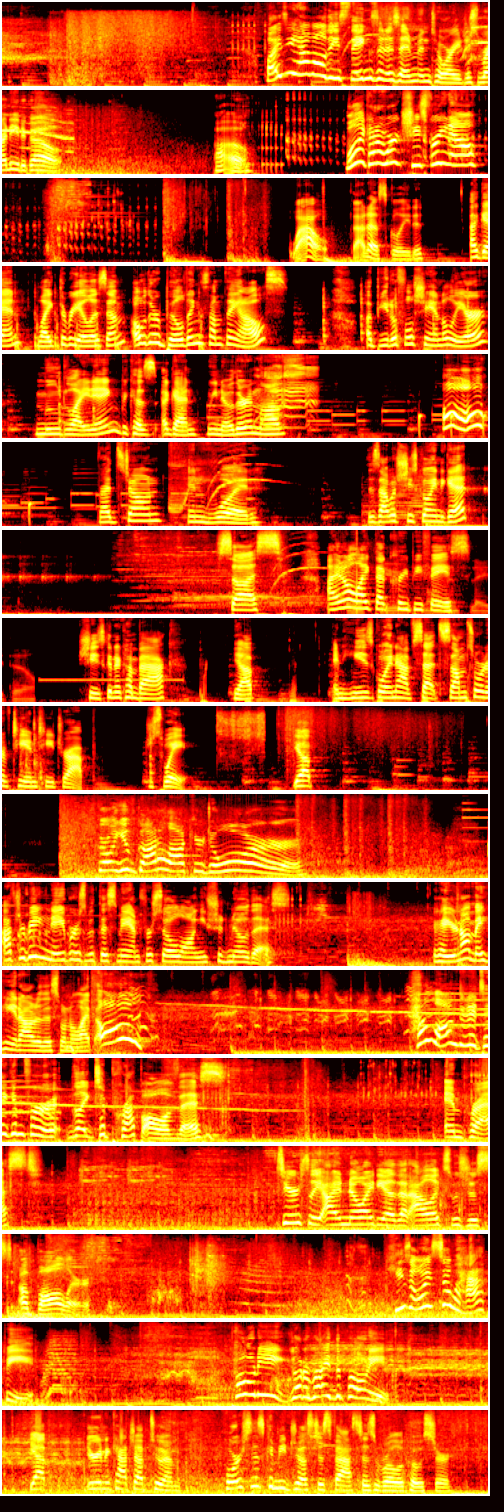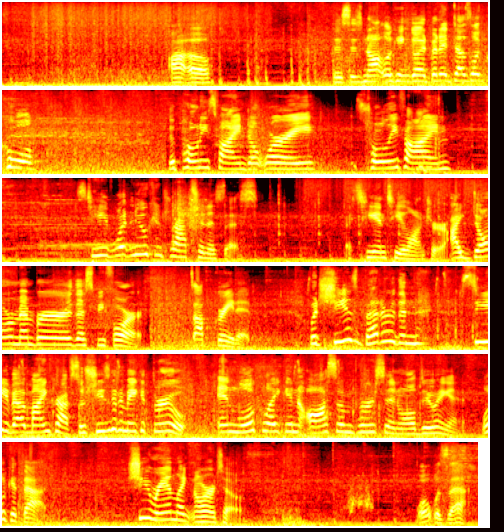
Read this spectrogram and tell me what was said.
Why does he have all these things in his inventory just ready to go? Uh-oh. Well, it kind of works. She's free now. Wow, that escalated. Again, like the realism. Oh, they're building something else? A beautiful chandelier. Mood lighting, because again, we know they're in love. Oh! Redstone and wood. Is that what she's going to get? Sus. I don't like that creepy face. She's gonna come back. Yep. And he's going to have set some sort of TNT trap. Just wait. Yep. Girl, you've got to lock your door. After being neighbors with this man for so long, you should know this. Okay, you're not making it out of this one alive. Oh! How long did it take him for, like, to prep all of this? Impressed. Seriously, I had no idea that Alex was just a baller. He's always so happy. Pony! You gotta ride the pony! Yep, you're gonna catch up to him. Horses can be just as fast as a roller coaster. Uh-oh. This is not looking good, but it does look cool. The pony's fine, don't worry. It's totally fine. Steve, what new contraption is this? A TNT launcher. I don't remember this before. It's upgraded. But she is better than Steve at Minecraft, so she's gonna make it through and look like an awesome person while doing it. Look at that. She ran like Naruto. What was that?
